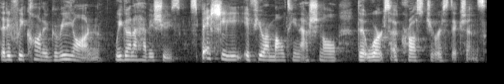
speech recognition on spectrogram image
that if we can't agree on, we're going to have issues, especially if you're a multinational that works across jurisdictions.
